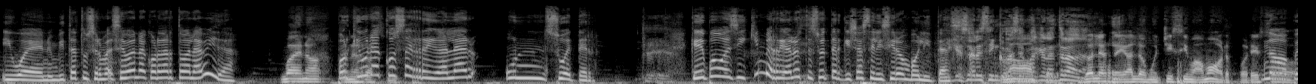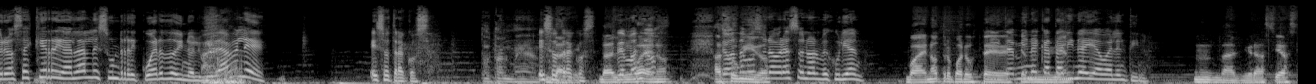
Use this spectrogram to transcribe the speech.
Y bueno, invita a tus hermanos. Se van a acordar toda la vida. Bueno. Porque una razón. cosa es regalar un suéter. Sí. Que después vos decís, ¿quién me regaló este suéter que ya se le hicieron Y bolitas? que sale cinco veces No, más que la entrada. Yo les regalo muchísimo amor, por eso. No, pero ¿sabes qué? Regalarles un recuerdo inolvidable es otra cosa. Totalmente. Es otra cosa. dale, te mandamos, bueno, te mandamos un abrazo enorme, Julián. Bueno, otro para ustedes. Y también a bien. Catalina y a Valentino. Mm, Dale, gracias.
